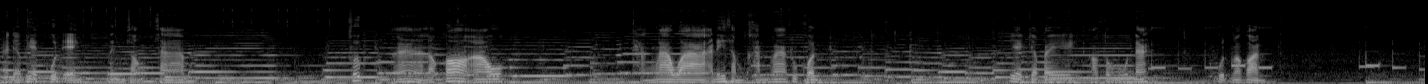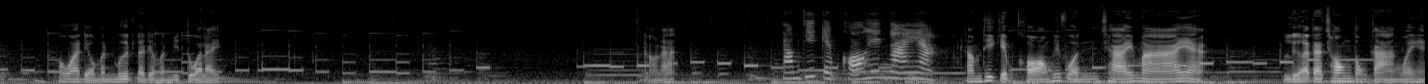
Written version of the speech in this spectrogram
อะเดี๋ยวพี่เอกขุดเองหนึ่งสองสามฟึบ อ่าแล้วก็เอาถังลาวา อันนี้สำคัญมากทุกคนพี่เอกจะไปเอาตรงนู้นนะขุดมาก่อน เพราะว่าเดี๋ยวมันมืดแล้วเดี๋ยวมันมีตัวอะไร เอาละทำที่เก็บของยังไงอะทำที่เก็บของพี่ฝนใช้ไม้อะเหลือแต่ช่องตรงกลางไว้ไง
